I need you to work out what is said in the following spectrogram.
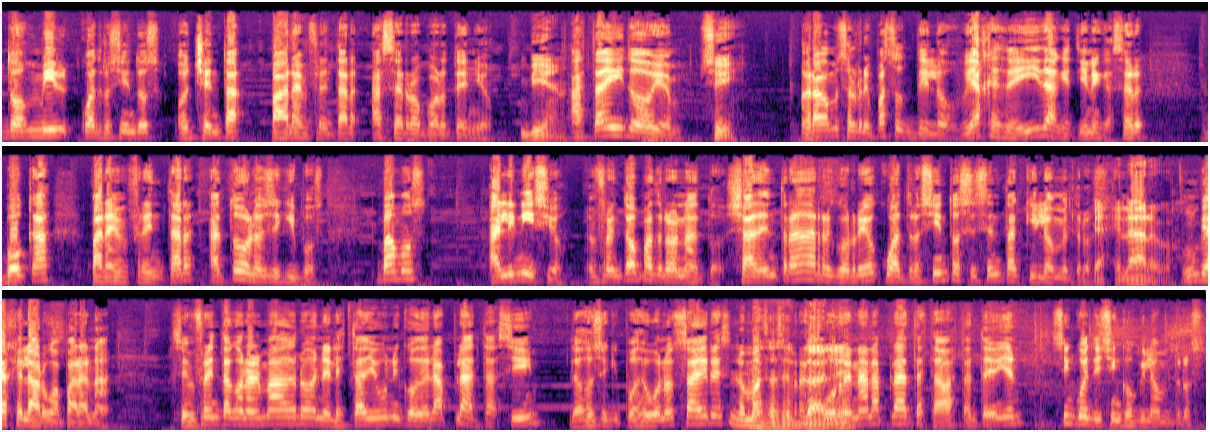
2.480 para enfrentar a Cerro Porteño. Bien. Hasta ahí todo bien. Sí. Ahora vamos al repaso de los viajes de ida que tiene que hacer Boca para enfrentar a todos los equipos. Vamos al inicio, enfrentó a Patronato, ya de entrada recorrió 460 kilómetros. Viaje largo. Un viaje largo a Paraná. Se enfrenta con Almagro en el Estadio Único de La Plata, ¿sí? Los dos equipos de Buenos Aires Lo más aceptable. recurren a La Plata, está bastante bien. 55 kilómetros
